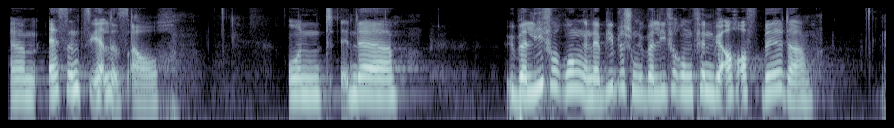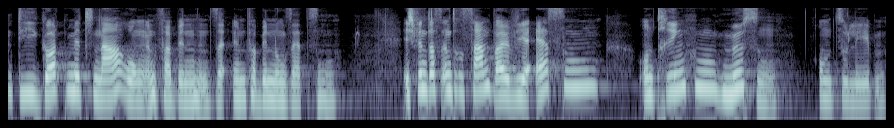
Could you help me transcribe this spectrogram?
ähm, Essentielles auch. Und in der Überlieferung, in der biblischen Überlieferung finden wir auch oft Bilder, die Gott mit Nahrung in Verbindung setzen. Ich finde das interessant, weil wir essen und trinken müssen, um zu leben.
